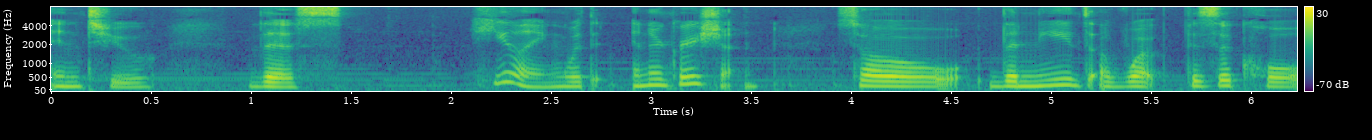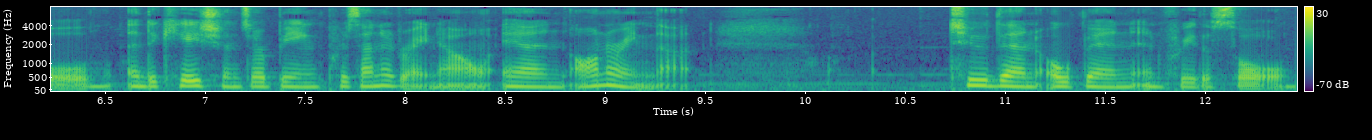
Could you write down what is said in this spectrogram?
into this healing with integration. So, the needs of what physical indications are being presented right now and honoring that to then open and free the soul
